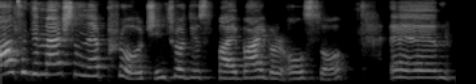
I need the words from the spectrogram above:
multidimensional approach introduced by Biber also um,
